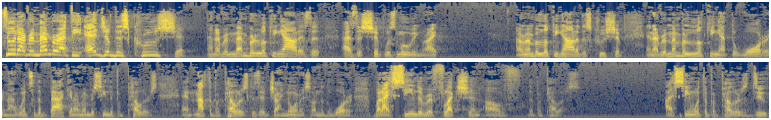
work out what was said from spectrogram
stood, I remember, at the edge of this cruise ship, and I remember looking out as the, as the ship was moving, right? I remember looking out at this cruise ship and I remember looking at the water and I went to the back and I remember seeing the propellers and not the propellers because they're ginormous under the water, but I seen the reflection of the propellers. I seen what the propellers do.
